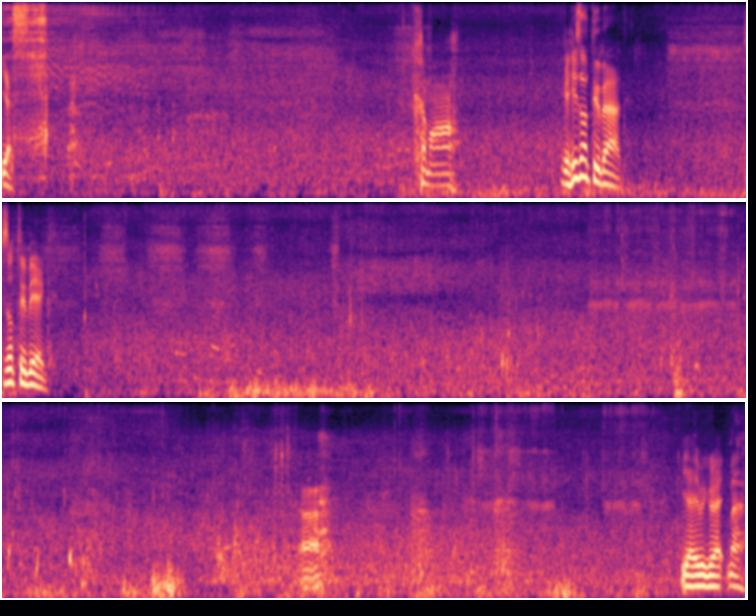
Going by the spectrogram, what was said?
Yes. Come on. Okay, he's not too bad. He's not too big. yeah, it'll be great, man.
